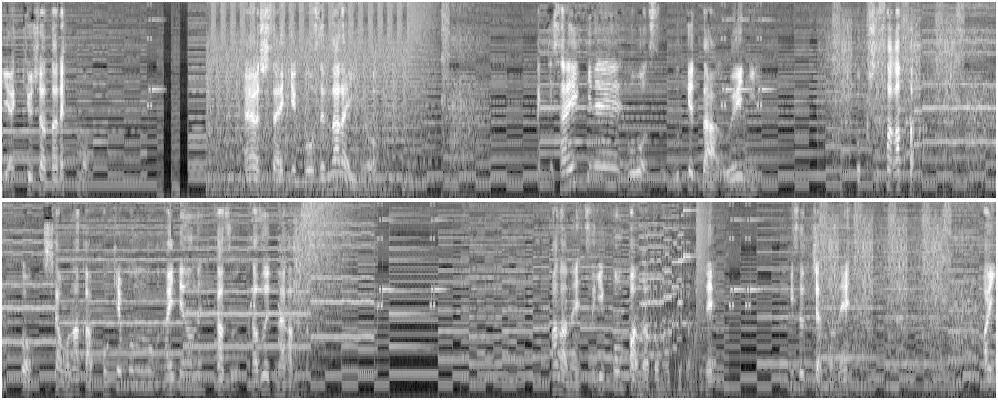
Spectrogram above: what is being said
いや、急所当たれ、もう。よし、体験光線ならいいよ。さっき最近ね、を受けた上に、特殊下がったから。そう。しかもなんかポケモンの相手のね、数、数えてなかった。まだね、次コンパンだと思ってたので、ミスっちゃったね。はい。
